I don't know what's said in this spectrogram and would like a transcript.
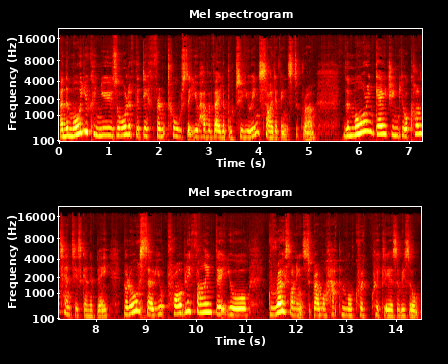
And the more you can use all of the different tools that you have available to you inside of Instagram, the more engaging your content is going to be. But also, you'll probably find that your growth on Instagram will happen more quick, quickly as a result.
